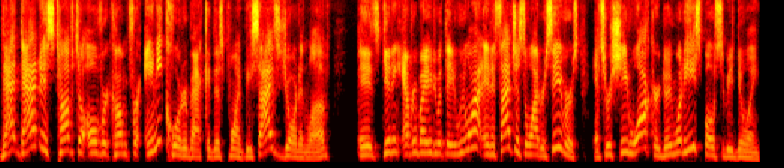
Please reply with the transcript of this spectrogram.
that that is tough to overcome for any quarterback at this point. Besides Jordan Love, is getting everybody to do what they want, and it's not just the wide receivers. It's Rasheed Walker doing what he's supposed to be doing,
